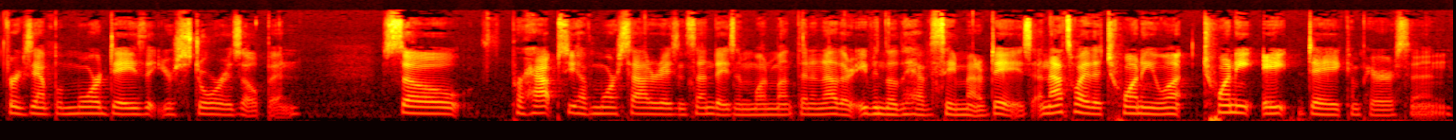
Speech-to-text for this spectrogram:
For example, more days that your store is open. So perhaps you have more Saturdays and Sundays in one month than another, even though they have the same amount of days. And that's why the 21, 28 day comparison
